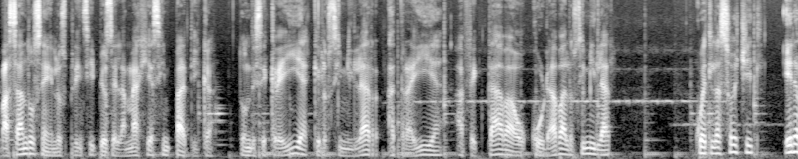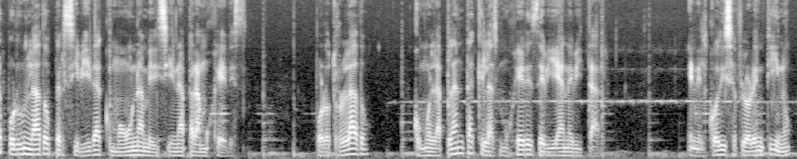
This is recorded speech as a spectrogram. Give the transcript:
Basándose en los principios de la magia simpática, donde se creía que lo similar atraía, afectaba o curaba lo similar, Cuetlazóchitl era por un lado percibida como una medicina para mujeres, por otro lado, como la planta que las mujeres debían evitar. En el Códice Florentino,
